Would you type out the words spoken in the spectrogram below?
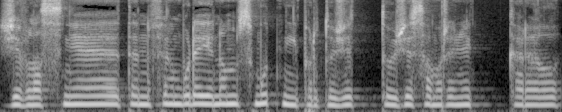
že vlastně ten film bude jenom smutný, protože to, že samozřejmě Karel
